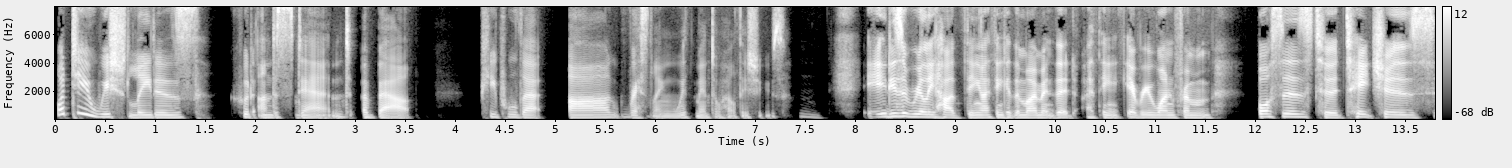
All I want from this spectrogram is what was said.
What do you wish leaders could understand about people that are wrestling with mental health issues? Hmm. It is a really hard thing, I think, at the moment that I think everyone from bosses to teachers,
